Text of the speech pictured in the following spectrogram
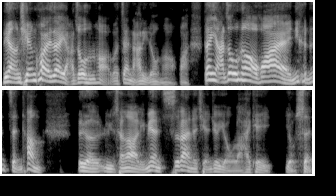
两千块在亚洲很好，不在哪里都很好花。但亚洲很好花哎，你可能整趟这个旅程啊，里面吃饭的钱就有了，还可以有剩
